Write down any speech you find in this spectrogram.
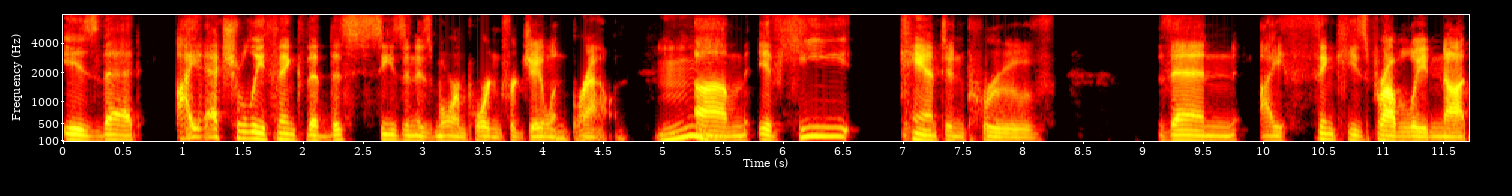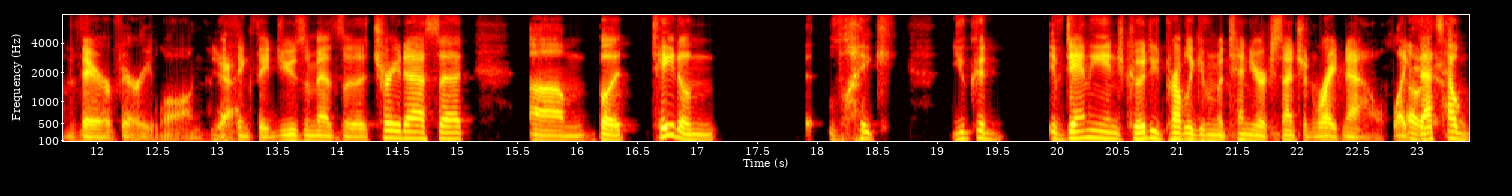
is that I actually think that this season is more important for Jaylen Brown. Mm. Um, if he can't improve, then I think he's probably not there very long. I think they'd use him as a trade asset. Um, but Tatum, uh, like, you could, if Danny Ainge could, he'd probably give him a 10 year extension right now. Like, Oh, that's how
